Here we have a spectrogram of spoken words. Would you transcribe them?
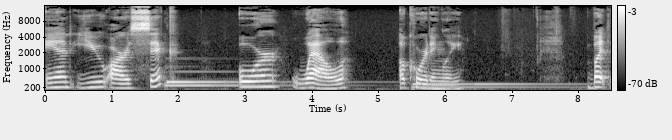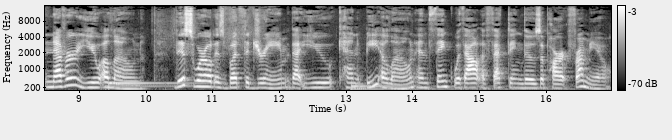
And you are sick or well accordingly. But never you alone. This world is but the dream that you can be alone and think without affecting those apart from you.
